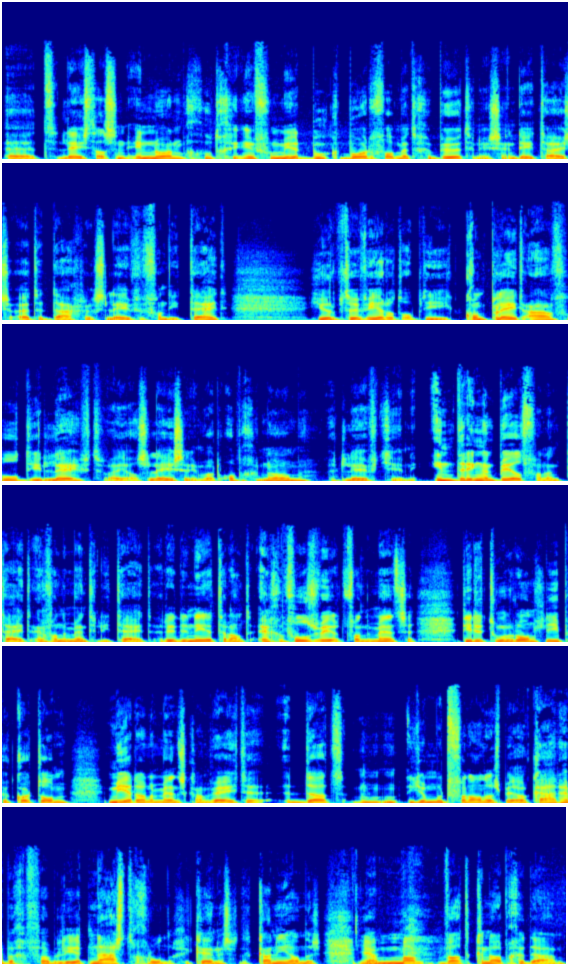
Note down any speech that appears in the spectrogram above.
Uh, het leest als een enorm goed geïnformeerd boek... boordevol met gebeurtenissen en details uit het dagelijks leven van die tijd. Je roept een wereld op die compleet aanvoelt, die leeft... waar je als lezer in wordt opgenomen. Het levert je een indringend beeld van een tijd en van de mentaliteit... redeneertrand en gevoelswereld van de mensen die er toen rondliepen. Kortom, meer dan een mens kan weten... dat je moet van alles bij elkaar hebben gefabuleerd... naast de grondige kennis, dat kan niet anders. Maar man, wat knap gedaan,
